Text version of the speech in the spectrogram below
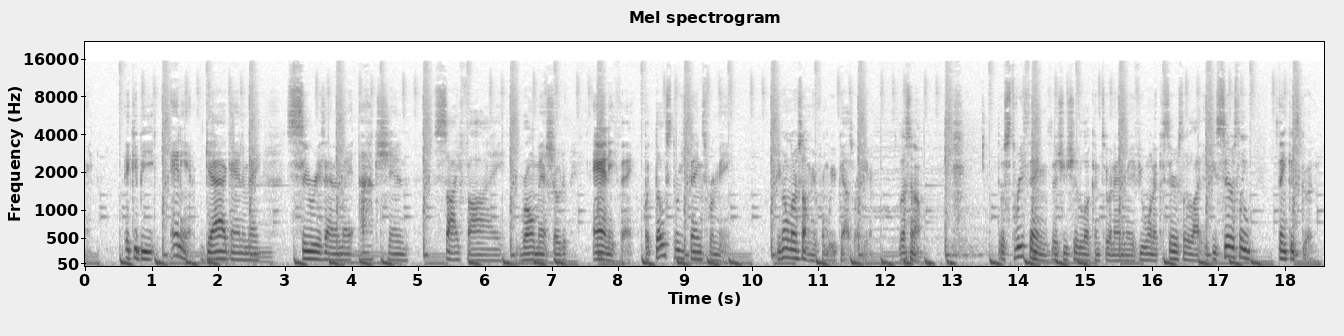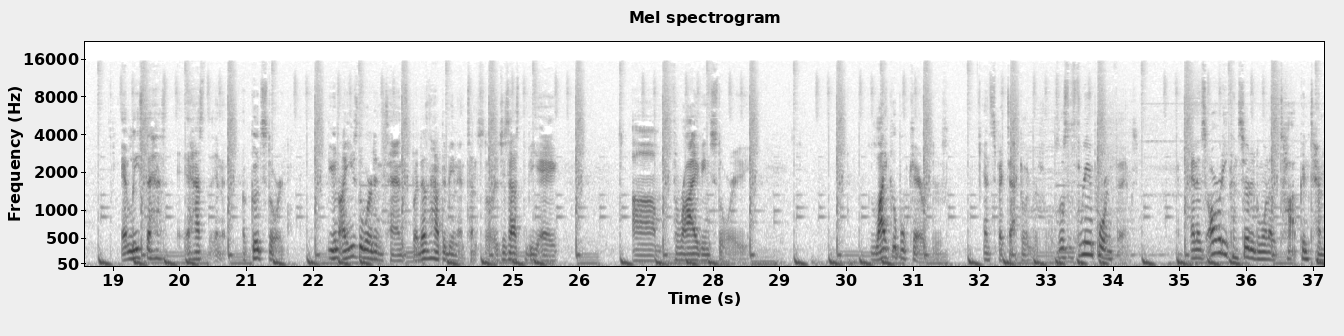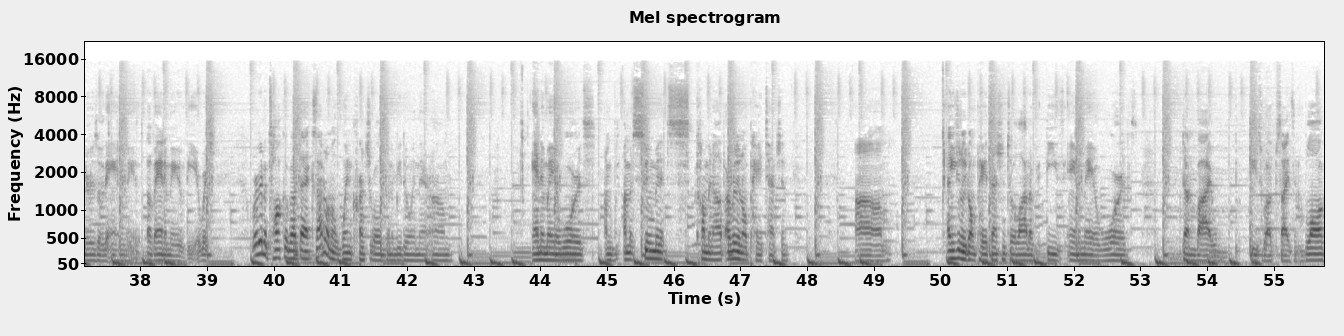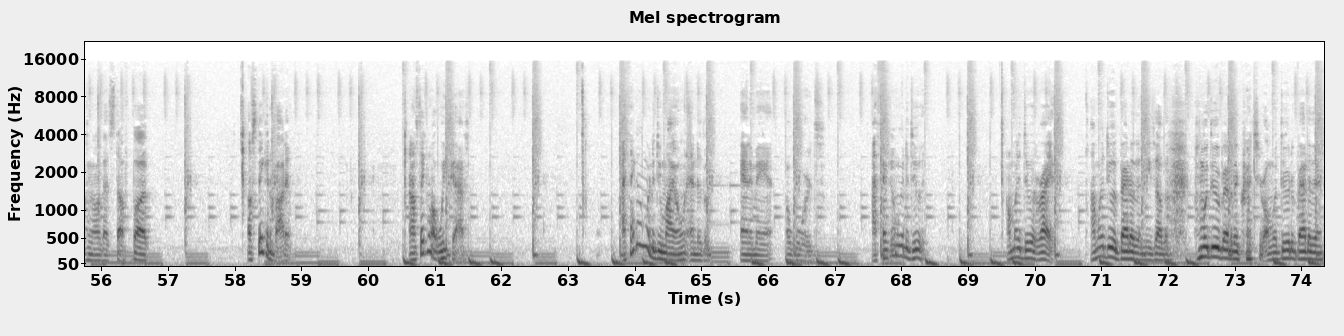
It could be any anime, gag anime, serious anime, action, sci-fi, romance show, anything. But those three things for me, you're gonna learn something here from Weebcast right here. Listen up. There's three things that you should look into an anime if you want to seriously like. If you seriously think it's good, at least it has it has in it a good story. You know, I use the word intense, but it doesn't have to be an intense story. It just has to be a um, thriving story, likable characters, and spectacular visuals. Those are three important things. And it's already considered one of the top contenders of the anime of anime of the year, which we're gonna talk about that because I don't know when Crunchyroll is gonna be doing their um, anime awards. I'm, I'm assuming it's coming up. I really don't pay attention. Um, I usually don't pay attention to a lot of these anime awards done by these websites and blogs and all that stuff. But I was thinking about it. I was thinking about Weebcast. I think I'm going to do my own end of the anime awards. I think I'm going to do it. I'm going to do it right. I'm to do it better than these other. I'm to do it better than Crunchyroll. I'm to do it better than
